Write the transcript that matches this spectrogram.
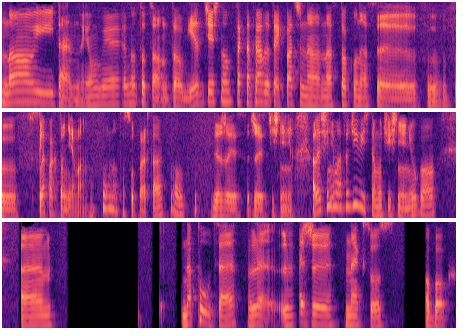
No i ten, ja mówię, no to co, to jest gdzieś, no tak naprawdę to jak patrzę na, na stoku nas e, w, w, w sklepach, to nie ma. No to super, tak? No, widzę, że jest, że jest ciśnienie. Ale się nie ma co dziwić temu ciśnieniu, bo um, na półce le, leży Nexus obok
